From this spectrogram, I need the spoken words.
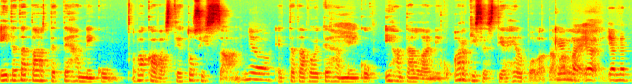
ei tätä tarvitse tehdä niin kuin vakavasti ja tosissaan. Joo. Että tätä voi tehdä niin kuin ihan tällainen niin kuin arkisesti ja helpolla tavalla. Kyllä, ja, ja ne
